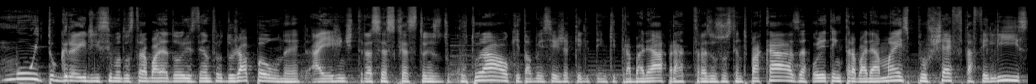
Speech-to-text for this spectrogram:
muito grande em cima dos trabalhadores dentro do Japão, né? Aí a gente traz as questões do cultural, que talvez seja que ele tem que trabalhar pra trazer o sustento pra casa, ou ele tem que trabalhar mais pro chefe tá feliz,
